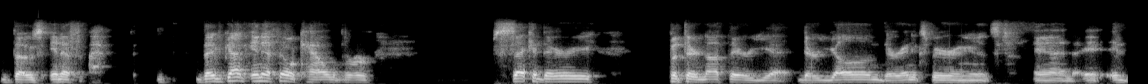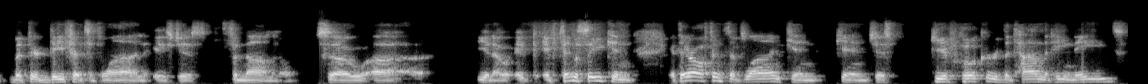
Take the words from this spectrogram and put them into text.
those NFL. They've got NFL caliber secondary, but they're not there yet. They're young, they're inexperienced, and it, it, but their defensive line is just phenomenal. So uh, you know, if, if Tennessee can, if their offensive line can can just give Hooker the time that he needs,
